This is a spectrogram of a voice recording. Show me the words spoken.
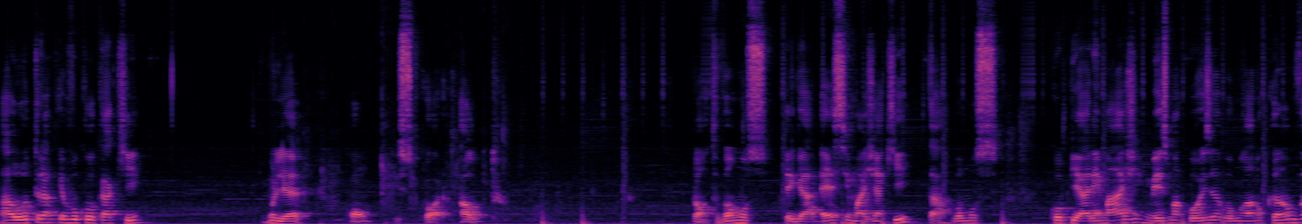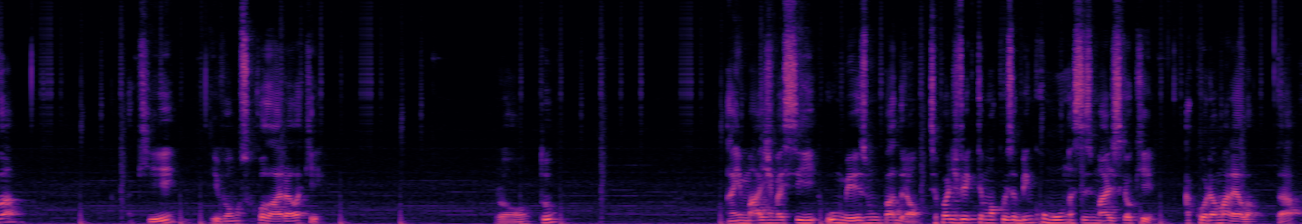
A outra eu vou colocar aqui, mulher com score alto. Pronto, vamos pegar essa imagem aqui, tá? Vamos copiar a imagem, mesma coisa, vamos lá no Canva, aqui, e vamos colar ela aqui. Pronto a imagem vai seguir o mesmo padrão. Você pode ver que tem uma coisa bem comum nessas imagens que é o que? A cor amarela, tá?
